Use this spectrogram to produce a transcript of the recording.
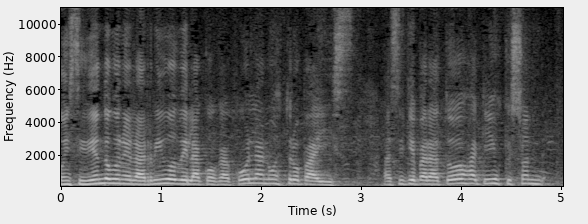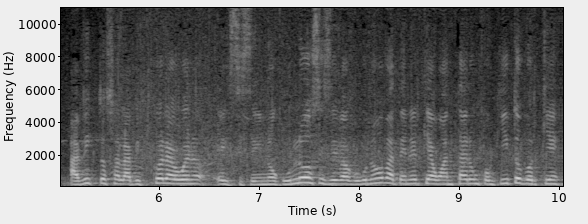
coincidiendo con el arribo de la Coca-Cola a nuestro país. Así que para todos aquellos que son adictos a la piscola, bueno, eh, si se inoculó, si se vacunó, va a tener que aguantar un poquito porque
